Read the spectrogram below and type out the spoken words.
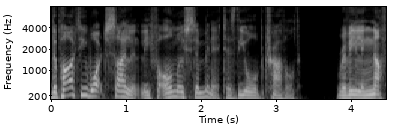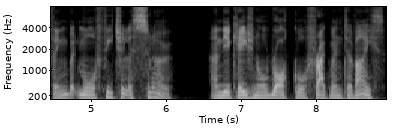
The party watched silently for almost a minute as the orb travelled, revealing nothing but more featureless snow and the occasional rock or fragment of ice.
